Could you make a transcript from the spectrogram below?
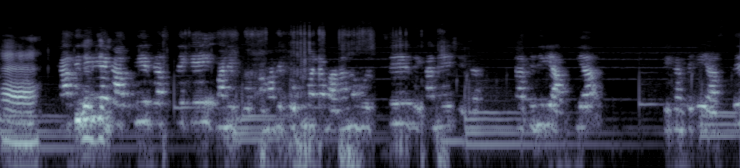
হ্যাঁ। মানে আমাদের প্রতিমাটা বানানো হচ্ছে যেখানে সেটা আত্মীয়া সেখান থেকেই আসছে।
